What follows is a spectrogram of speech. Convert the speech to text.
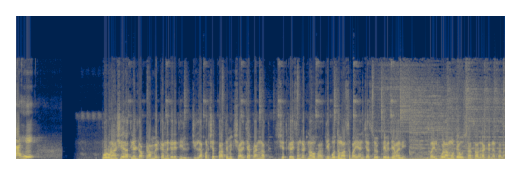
आहे. पूर्णा शहरातील डॉक्टर आंबेडकर नगर येथील जिल्हा परिषद प्राथमिक शाळेच्या प्रांगणात शेतकरी संघटना व भारतीय बौद्ध महासभा यांच्या संयुक्त विद्यमाने बैलपोळा मोठ्या उत्साहात साजरा करण्यात आला.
